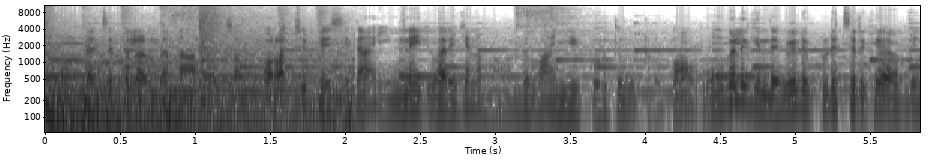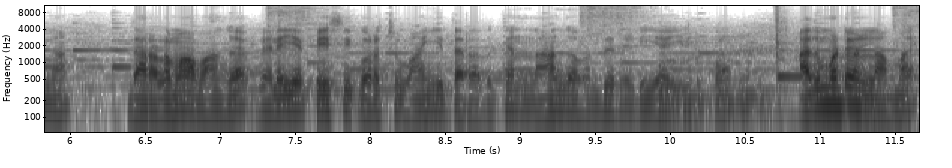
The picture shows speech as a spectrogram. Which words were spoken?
மூணு லட்சத்துலேருந்து நாலு லட்சம் குறைச்சி பேசி தான் இன்றைக்கு வரைக்கும் நம்ம வந்து வாங்கி கொடுத்துக்கிட்டு இருக்கோம். உங்களுக்கு இந்த வீடு பிடிச்சிருக்கு அப்படின்னா தாராளமாக வாங்க. விலையை பேசி குறைச்சி வாங்கி தர்றதுக்கு நாங்கள் வந்து ரெடியாக இருக்கோம். அது மட்டும் இல்லாமல்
